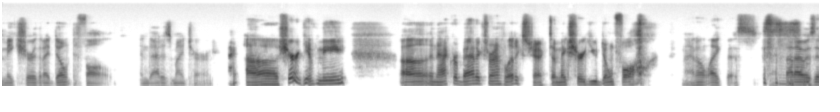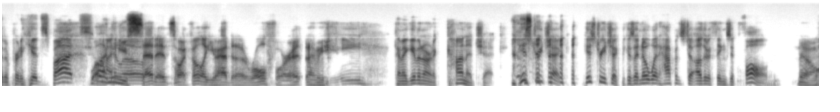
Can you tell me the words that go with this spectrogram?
make sure that I don't fall, and that is my turn. Uh, sure. Give me uh, an acrobatics or athletics check to make sure you don't fall. I don't like this. I thought I was in a pretty good spot. well, I mean, you said it, so I felt like you had to roll for it. I mean, Can I give an arcana check? History check. History check because I know what happens to other things that fall. no.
